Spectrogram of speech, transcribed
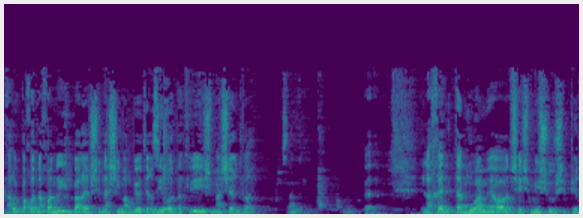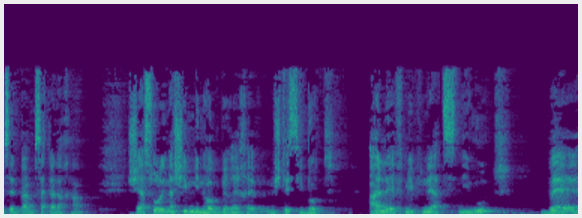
הרבה פחות נכון להתברר שנשים הרבה יותר זהירות בכביש מאשר גברים. סתם. לכן תמוה מאוד שיש מישהו שפרסם פעם פסק הלכה שאסור לנשים לנהוג ברכב משתי סיבות. א', מפני הצניעות, ב',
